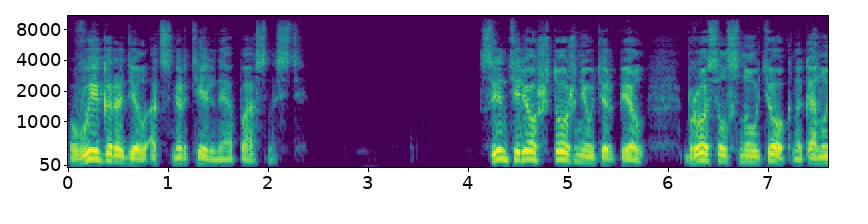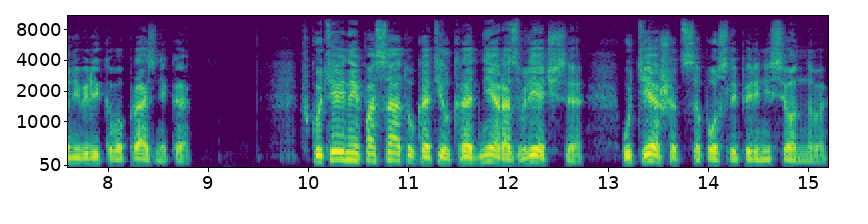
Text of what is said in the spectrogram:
Выгородил от смертельной опасности. Сын Тереш тоже не утерпел, бросился на утек накануне великого праздника. В кутейный посад укатил к родне развлечься, утешиться после перенесенного.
